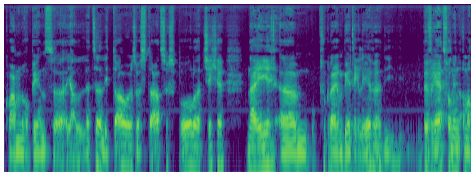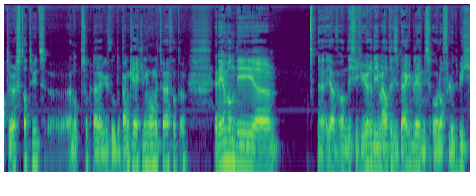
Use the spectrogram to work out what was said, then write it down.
kwamen er opeens ja, Letten, Litouwers, West-Duitsers, Polen, Tsjechen naar hier um, op zoek naar een beter leven. Die, bevrijd van hun amateurstatuut en op zoek naar een gevulde bankrekening ongetwijfeld ook. En een van die, uh, ja, van die figuren die mij altijd is bijgebleven is Olaf Ludwig,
